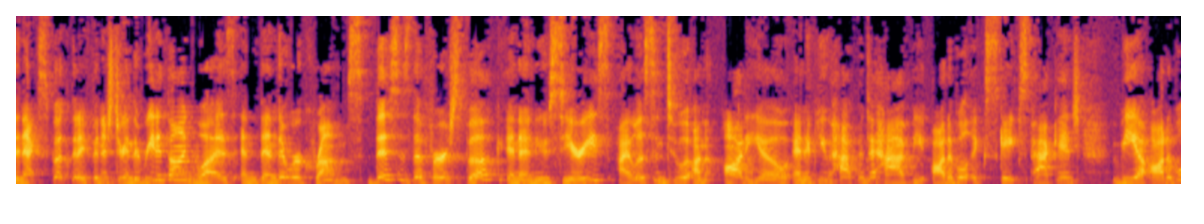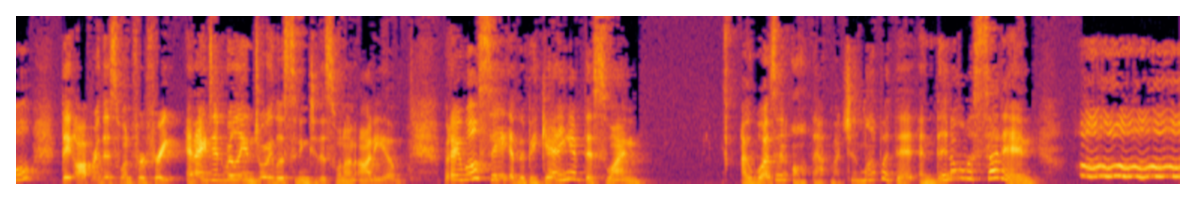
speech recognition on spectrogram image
The next book that I finished during the readathon was And Then There Were Crumbs. This is the first book in a new series. I listened to it on audio, and if you happen to have the Audible Escapes package via Audible, they offer this one for free. And I did really enjoy listening to this one on audio. But I will say at the beginning of this one, I wasn't all that much in love with it. And then all of a sudden, oh,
